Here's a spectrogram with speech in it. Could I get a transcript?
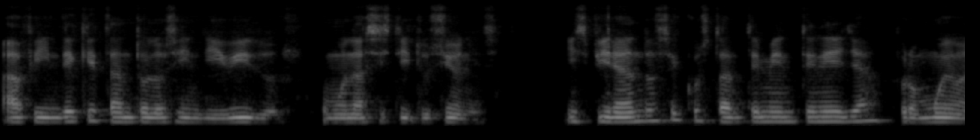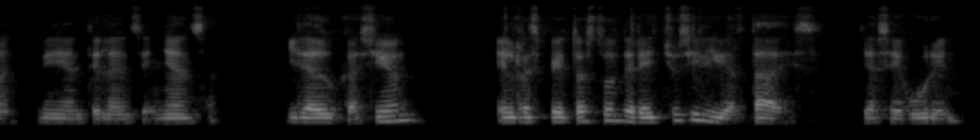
a fin de que tanto los individuos como las instituciones, inspirándose constantemente en ella, promuevan, mediante la enseñanza y la educación, el respeto a estos derechos y libertades, y aseguren,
